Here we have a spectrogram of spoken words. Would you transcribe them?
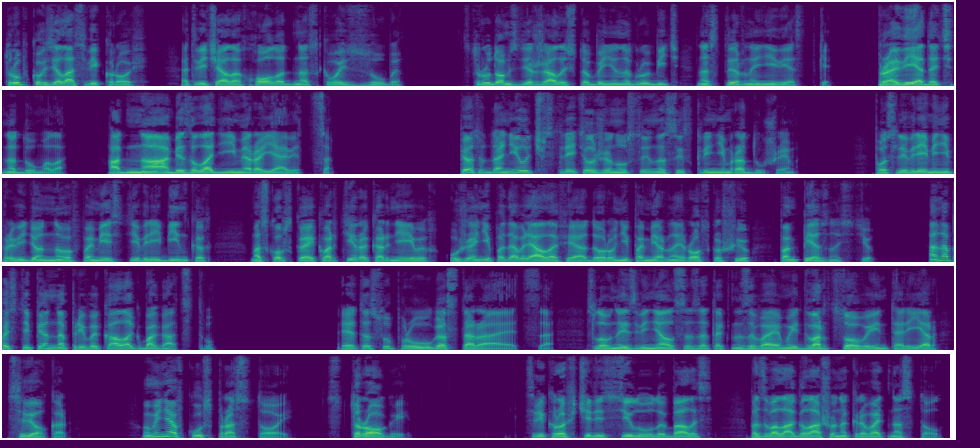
Трубку взяла свекровь, отвечала холодно сквозь зубы. С трудом сдержалась, чтобы не нагрубить настырной невестке. Проведать надумала. Одна, без Владимира явится. Петр Данилович встретил жену сына с искренним радушием. После времени, проведенного в поместье в Рябинках, московская квартира Корнеевых уже не подавляла Феодору непомерной роскошью, помпезностью. Она постепенно привыкала к богатству. Эта супруга старается, словно извинялся за так называемый дворцовый интерьер свекор. У меня вкус простой, строгий. Свекровь через силу улыбалась, позвала Глашу накрывать на стол.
